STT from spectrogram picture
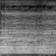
Uh, uh.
